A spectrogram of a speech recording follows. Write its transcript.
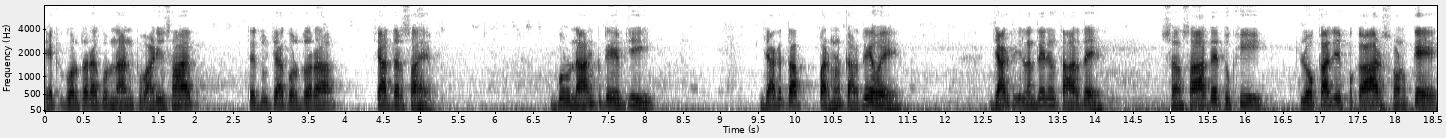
ਇੱਕ ਗੁਰਦੁਆਰਾ ਗੁਰੂ ਨਾਨਕ ਵਾੜੀ ਸਾਹਿਬ ਤੇ ਦੂਜਾ ਗੁਰਦੁਆਰਾ ਚਾਦਰ ਸਾਹਿਬ। ਗੁਰੂ ਨਾਨਕ ਦੇਵ ਜੀ ਜਗਤ ਦਾ ਭਰਮਣ ਕਰਦੇ ਹੋਏ ਜਗਤ ਜਲੰਦੇ ਨੂੰ ਉਤਾਰਦੇ, ਸੰਸਾਰ ਦੇ ਦੁਖੀ ਲੋਕਾਂ ਦੀ ਪੁਕਾਰ ਸੁਣ ਕੇ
